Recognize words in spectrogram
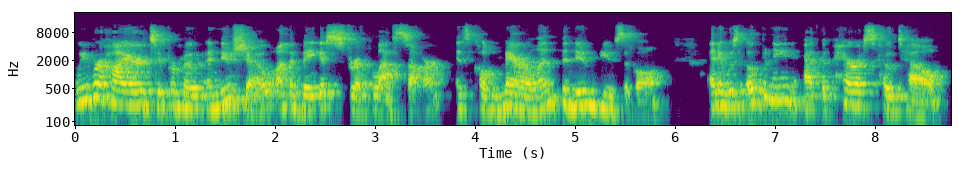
we were hired to promote a new show on the Vegas Strip last summer. It's called Marilyn, the new musical, and it was opening at the Paris Hotel.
